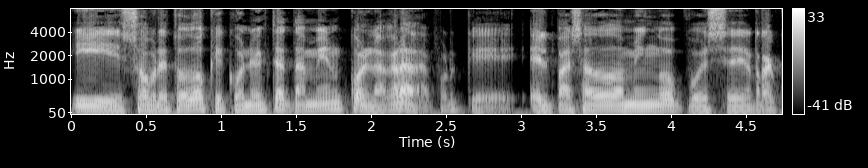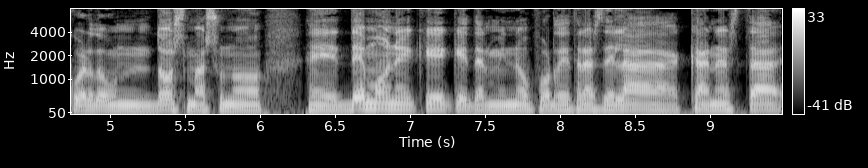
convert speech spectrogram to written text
y sobre todo que conecta también con la grada, porque el pasado domingo pues eh, recuerdo un 2 más 1 eh, de Moneque que terminó por detrás de la canasta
